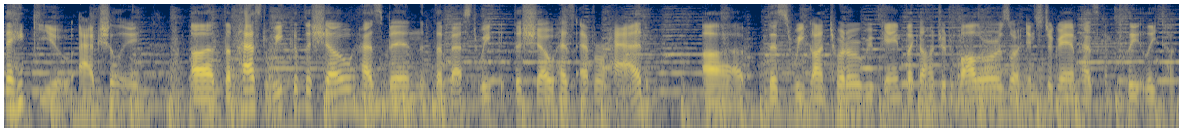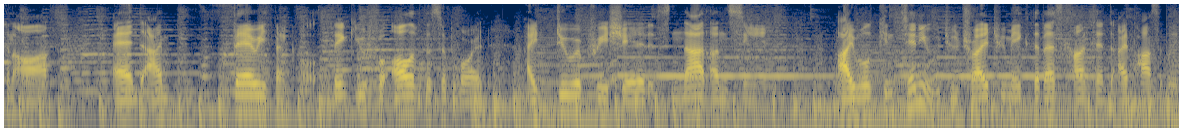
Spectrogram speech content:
thank you, actually. Uh, the past week of the show has been the best week the show has ever had. Uh, this week on Twitter, we've gained like 100 followers, or Instagram has completely taken off, and I'm very thankful. Thank you for all of the support. I do appreciate it. It's not unseen. I will continue to try to make the best content I possibly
